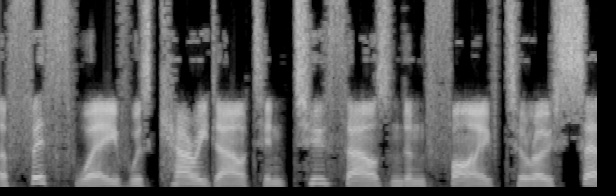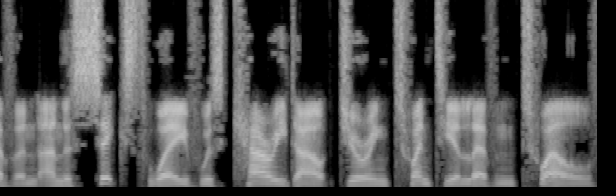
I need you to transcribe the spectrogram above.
A fifth wave was carried out in 2005–07 and a sixth wave was carried out during 2011–12.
